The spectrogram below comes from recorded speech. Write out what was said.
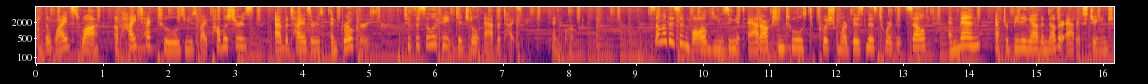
of the wide swath of high tech tools used by publishers, advertisers, and brokers to facilitate digital advertising, end quote. Some of this involved using its ad auction tools to push more business towards itself, and then, after beating out another ad exchange,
